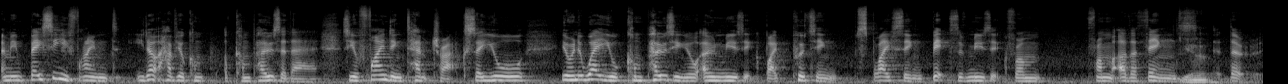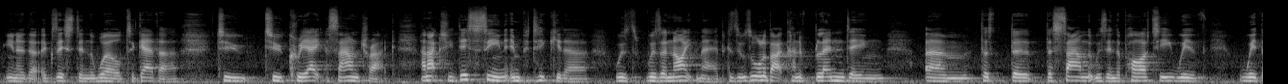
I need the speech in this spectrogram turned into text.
I mean, basically, you find you don't have your com- a composer there, so you're finding temp tracks. So you're you're in a way you're composing your own music by putting splicing bits of music from from other things Yeah. that you know that exist in the world together to to create a soundtrack. And actually, this scene in particular was was a nightmare because it was all about kind of blending um, the, the the sound that was in the party with with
